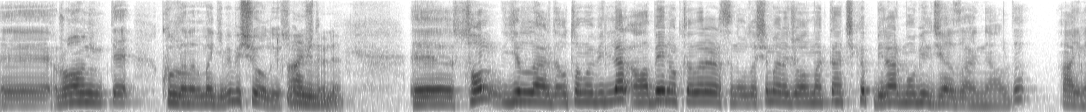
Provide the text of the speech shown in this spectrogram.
E, roaming'de kullanılma gibi bir şey oluyor sonuçta. Aynen öyle. Ee, son yıllarda otomobiller AB noktaları arasında ulaşım aracı olmaktan çıkıp birer mobil cihaz haline aldı. Aynı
